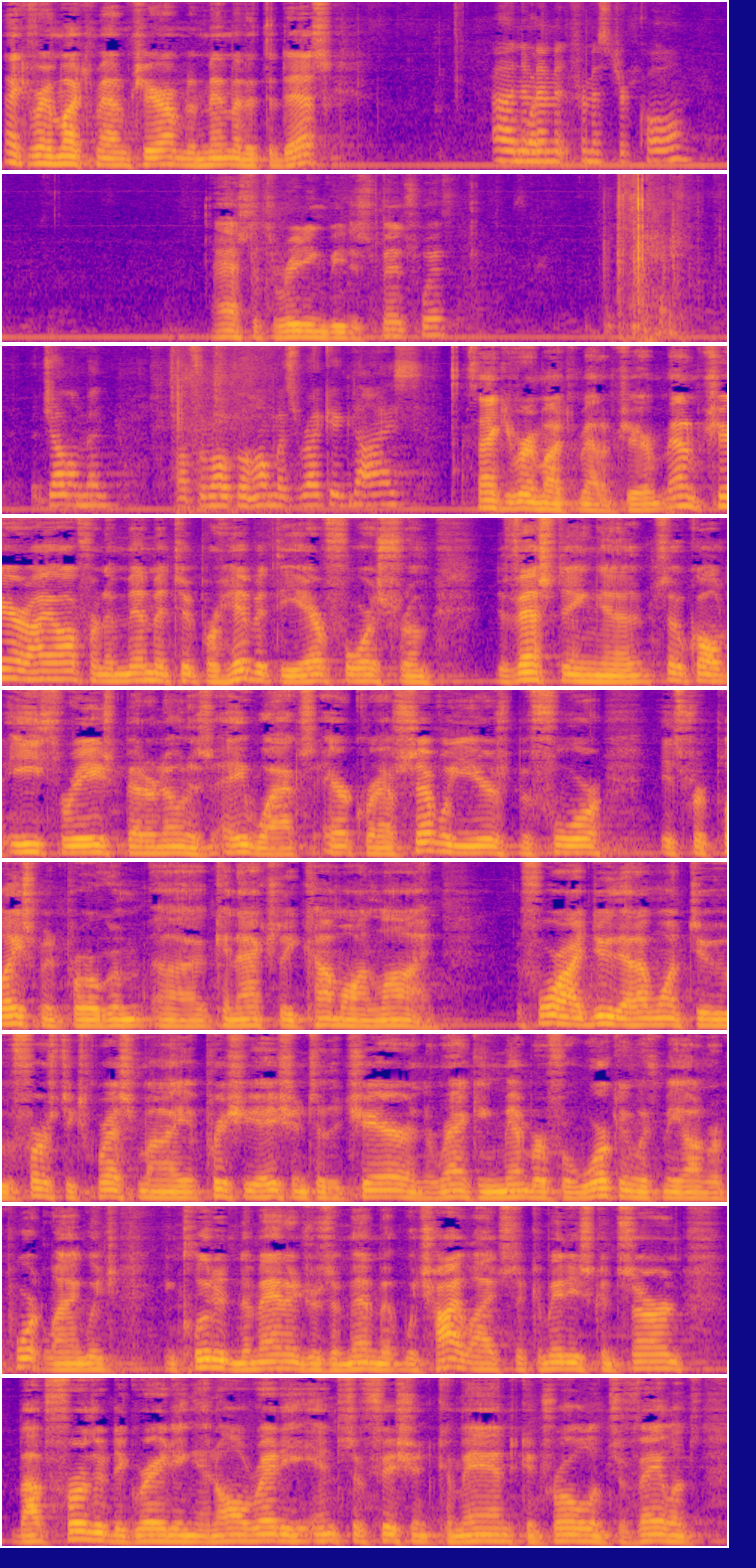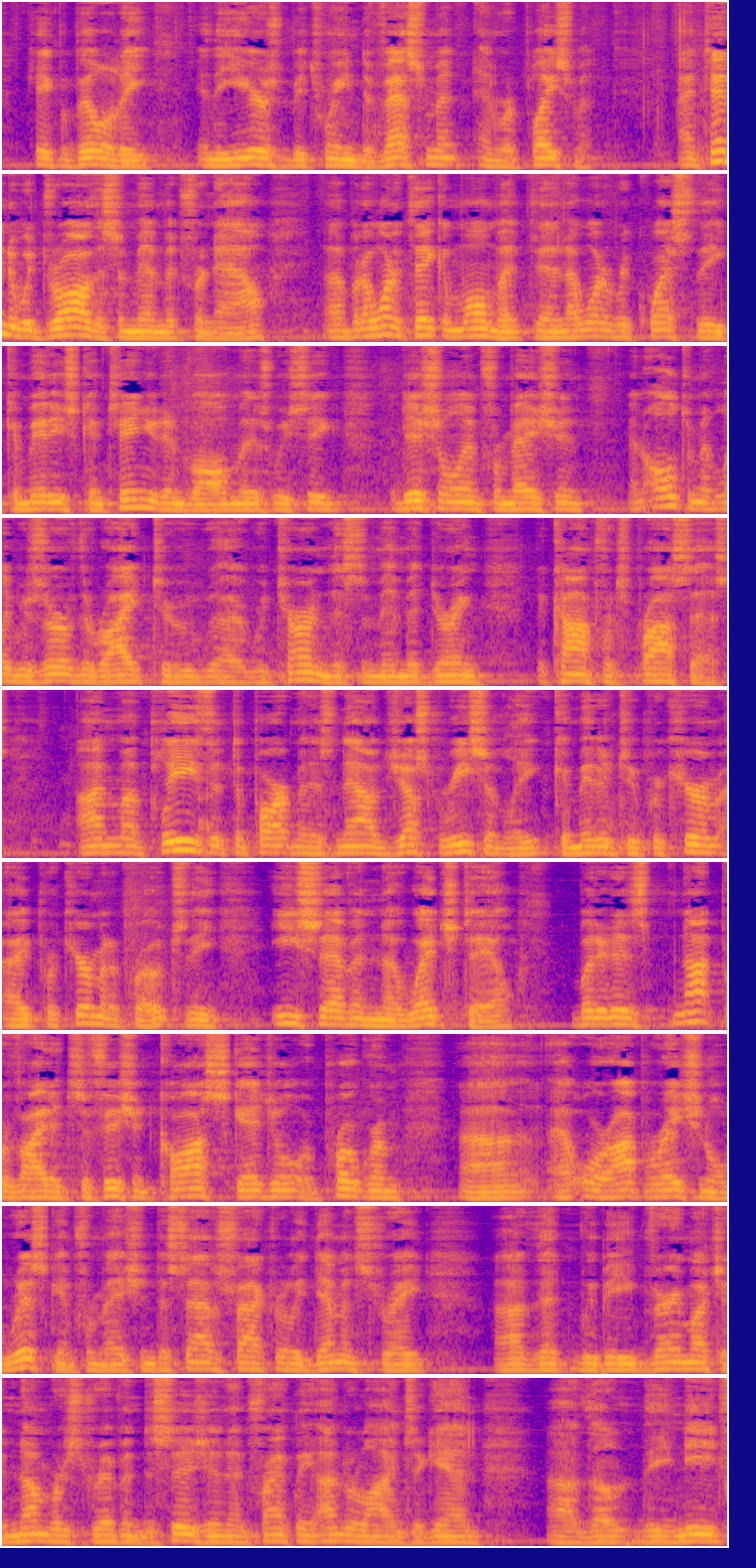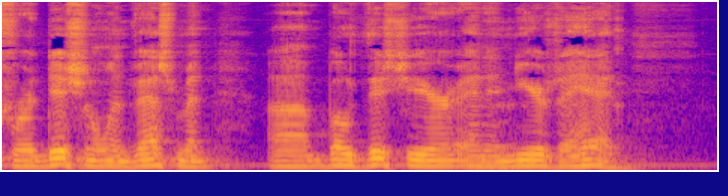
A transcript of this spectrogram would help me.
Thank you very much, Madam Chair. I'm an amendment at the desk. An amendment for Mr. Cole. Ask that the reading be dispensed with. Okay. The gentleman uh, from Oklahoma is recognized. Thank you very much, Madam Chair. Madam Chair, I offer an amendment to prohibit the Air Force from divesting uh, so-called E-3s, better known as AWACS, aircraft several years before its replacement program uh, can actually come online. Before I do that, I want to first express my appreciation to the chair and the ranking member for working with me on report language included in the manager's amendment, which highlights the committee's concern about further degrading an already insufficient command, control, and surveillance capability in the years between divestment and replacement. I intend to withdraw this amendment for now, uh, but I want to take a moment and I want to request the committee's continued involvement as we seek additional information and ultimately reserve the right to uh, return this amendment during the conference process. I'm uh, pleased that the department is now just recently committed to procure, a procurement approach, the E7 uh, Wedgetail, but it has not provided sufficient cost, schedule, or program uh, or operational risk information to satisfactorily demonstrate uh, that would be very much a numbers-driven decision and frankly underlines again uh, the, the need for additional investment uh, both this year and in years ahead.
